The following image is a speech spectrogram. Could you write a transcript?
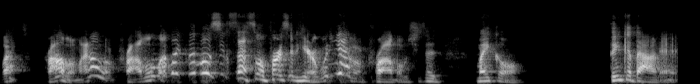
what problem? I don't have a problem. I'm like the most successful person here. What do you have a problem? She said michael think about it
